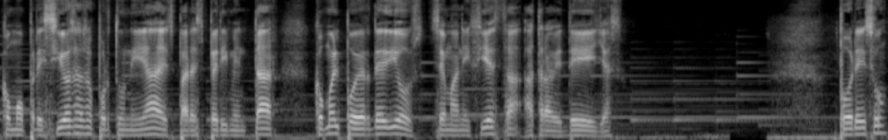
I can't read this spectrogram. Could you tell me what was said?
como preciosas oportunidades para experimentar cómo el poder de Dios se manifiesta a través de ellas. Por eso,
